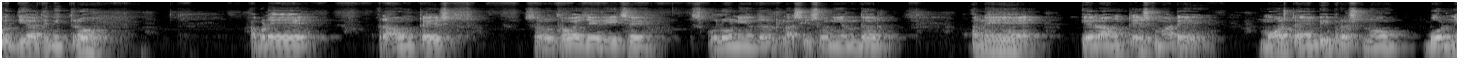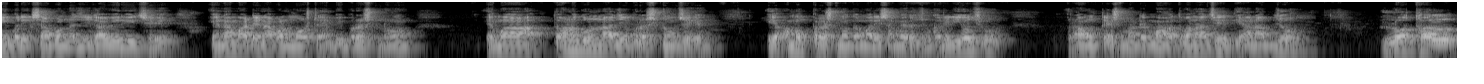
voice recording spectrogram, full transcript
વિદ્યાર્થી મિત્રો. આપણે રાઉન્ડ ટેસ્ટ શરૂ થવા જઈ રહી છે સ્કૂલોની અંદર, ક્લાસીસોની અંદર. અને એ રાઉન્ડ ટેસ્ટ માટે મોસ્ટ એમપી પ્રશ્નો બોર્ડની પરીક્ષા પણ નજીક આવી રહી છે. એના માટેના પણ મોસ્ટ એમપી પ્રશ્નો. એમાં ત્રણ ગુણના જે પ્રશ્નો છે, એ અમુક પ્રશ્નો તમારી સામે રજૂ કરી રહ્યો છું. રાઉન્ડ ટેસ્ટ માટે મહત્ત્વના છે, ધ્યાન આપજો. લોથલ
